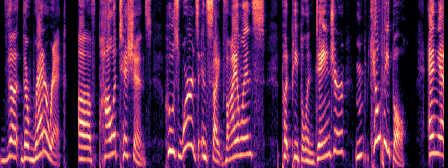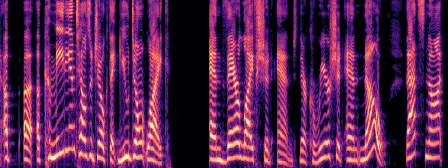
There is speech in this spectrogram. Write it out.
the the rhetoric of politicians whose words incite violence, put people in danger, kill people, and yet a, a a comedian tells a joke that you don't like, and their life should end, their career should end. No, that's not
